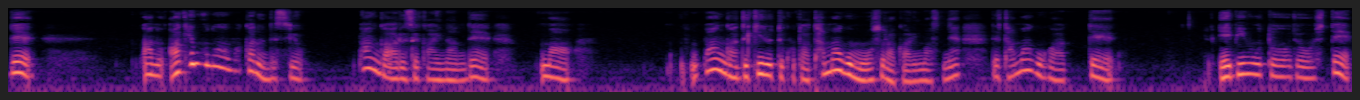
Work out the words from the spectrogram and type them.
で、あの、揚げ物はわかるんですよ。パンがある世界なんで、まあ、パンができるってことは卵もおそらくありますね。で、卵があって、エビも登場して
